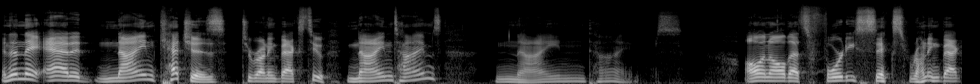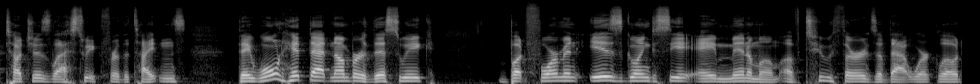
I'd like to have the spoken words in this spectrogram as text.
And then they added nine catches to running backs, too. Nine times? Nine times. All in all, that's 46 running back touches last week for the Titans. They won't hit that number this week but Foreman is going to see a minimum of two thirds of that workload.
